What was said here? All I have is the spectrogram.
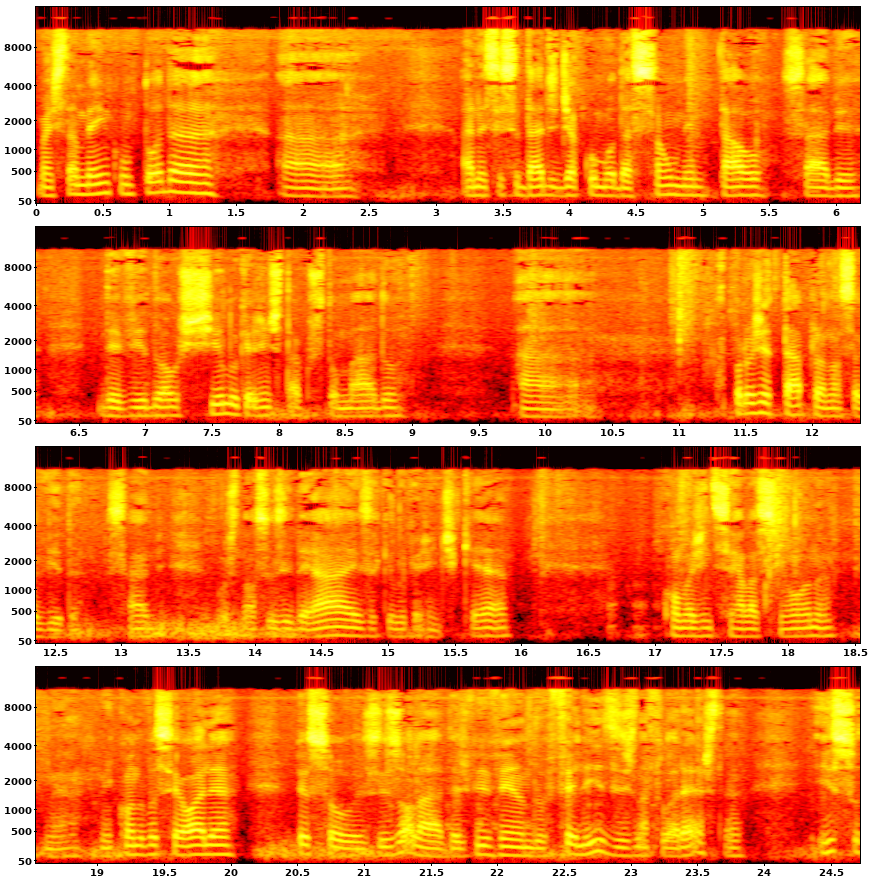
mas também com toda a, a necessidade de acomodação mental, sabe? Devido ao estilo que a gente está acostumado a, a projetar para a nossa vida, sabe? Os nossos ideais, aquilo que a gente quer, como a gente se relaciona, né? E quando você olha pessoas isoladas, vivendo felizes na floresta, isso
